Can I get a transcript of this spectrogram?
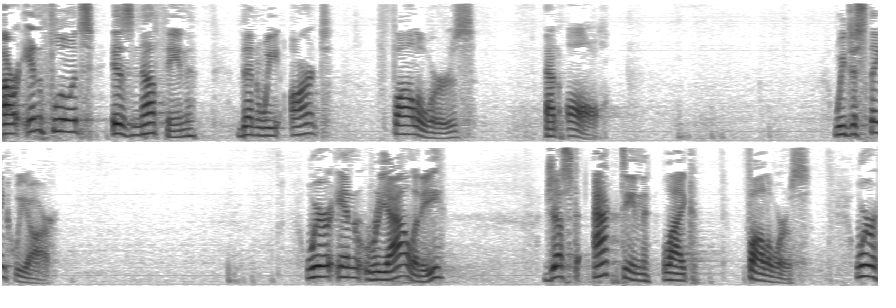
our influence is nothing, then we aren't followers at all. We just think we are. We're in reality just acting like followers. We're,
